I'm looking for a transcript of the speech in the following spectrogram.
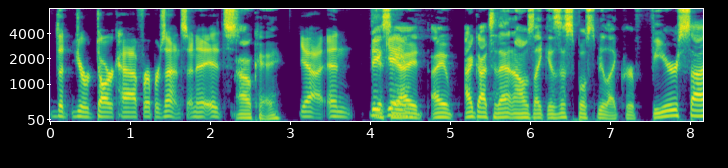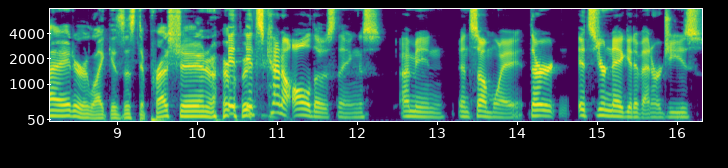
the your dark half represents, and it, it's Okay. yeah, and the Yeah, see, game. I, I I got to that and I was like, is this supposed to be like her fear side or like is this depression or it, it's kind of all those things. I mean, in some way, they're it's your negative energies.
